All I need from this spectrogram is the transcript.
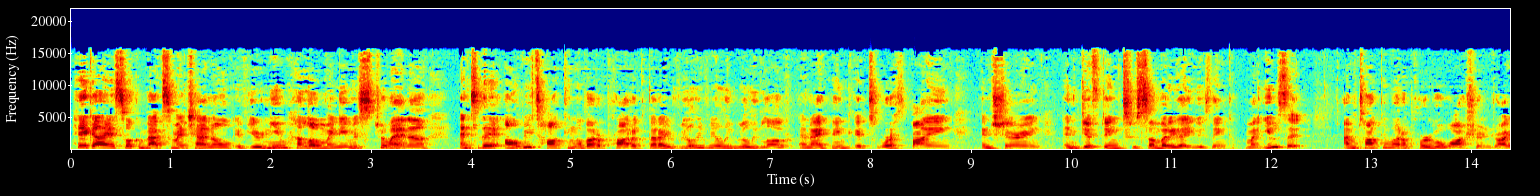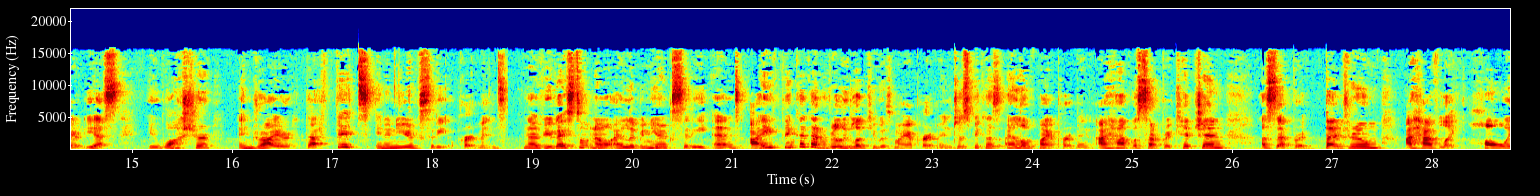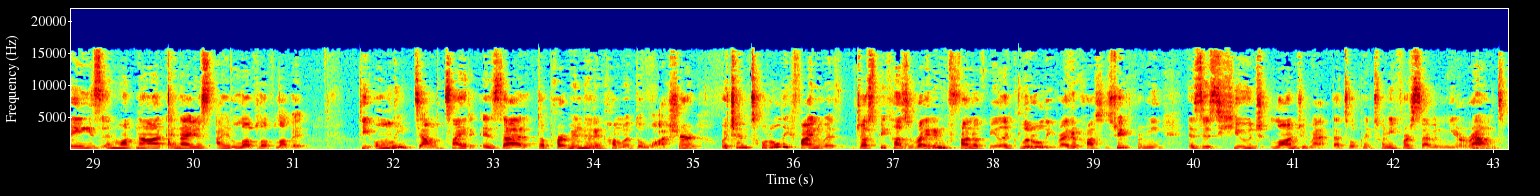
Hey guys, welcome back to my channel. If you're new, hello, my name is Joanna, and today I'll be talking about a product that I really, really, really love, and I think it's worth buying and sharing and gifting to somebody that you think might use it. I'm talking about a portable washer and dryer. Yes, a washer and dryer that fits in a New York City apartment. Now, if you guys don't know, I live in New York City and I think I got really lucky with my apartment just because I love my apartment. I have a separate kitchen, a separate bedroom, I have like hallways and whatnot, and I just, I love, love, love it. The only downside is that the apartment didn't come with the washer, which I'm totally fine with just because right in front of me, like literally right across the street from me, is this huge laundromat that's open 24 7 year round.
